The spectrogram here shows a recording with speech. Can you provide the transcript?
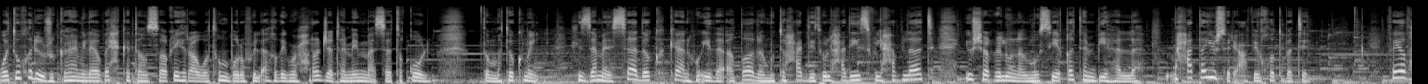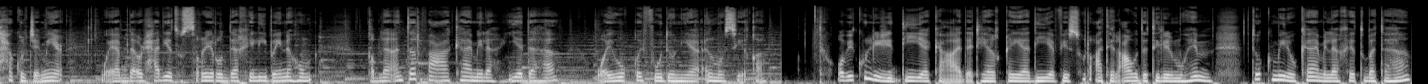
وتخرج كاملة ضحكة صغيرة وتنظر في الأخذ محرجة مما ستقول. ثم تكمل. في الزمن السابق كانوا إذا أطال متحدث الحديث في الحفلات يشغلون الموسيقى تنبيها له حتى يسرع في خطبته. فيضحك الجميع ويبدأ الحديث الصغير الداخلي بينهم قبل أن ترفع كاملة يدها ويوقف دنيا الموسيقى. وبكل جدية كعادتها القيادية في سرعة العودة للمهم تكمل كاملة خطبتها.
